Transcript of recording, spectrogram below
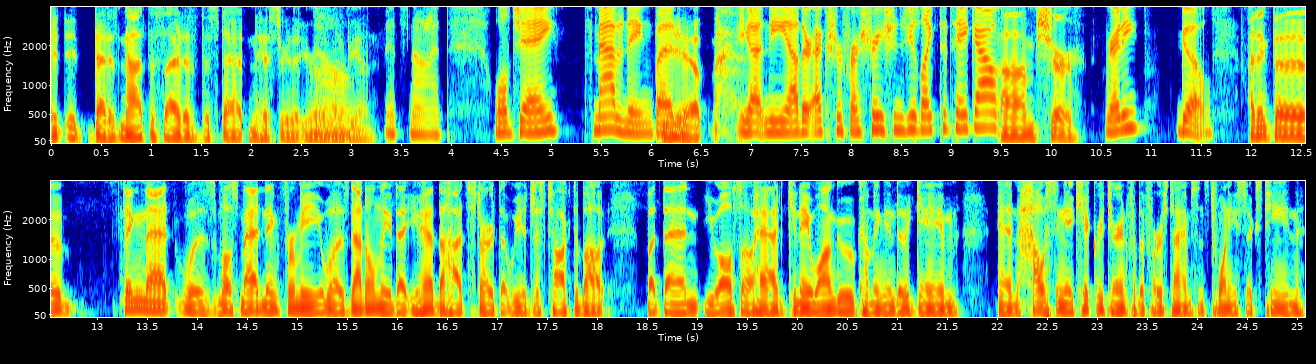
It, it that is not the side of the stat and history that you really no, want to be on. It's not. Well, Jay, it's maddening, but yep. you got any other extra frustrations you'd like to take out? Um, sure. Ready? Go. I think the thing that was most maddening for me was not only that you had the hot start that we had just talked about, but then you also had Kene Nwangwu coming into the game and housing a kick return for the first time since 2016.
